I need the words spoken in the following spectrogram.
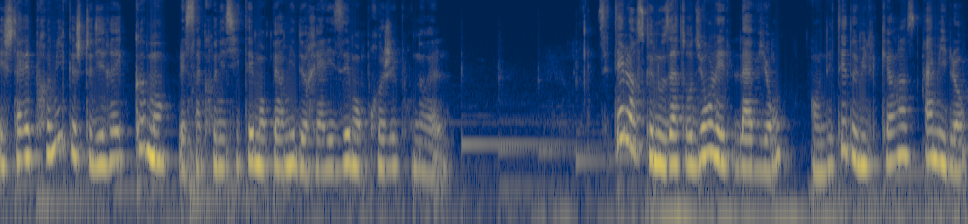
Et je t'avais promis que je te dirais comment les synchronicités m'ont permis de réaliser mon projet pour Noël. C'était lorsque nous attendions l'avion en été 2015 à Milan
